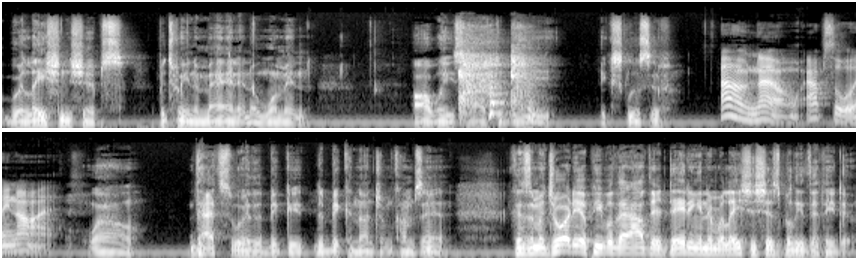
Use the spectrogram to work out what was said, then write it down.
relationships between a man and a woman always have to be exclusive? oh no absolutely not Well, that's where the big the big conundrum comes in. Because the majority of people that are out there dating and in relationships believe that they do.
